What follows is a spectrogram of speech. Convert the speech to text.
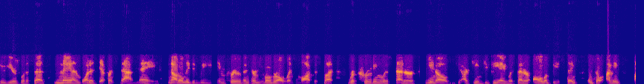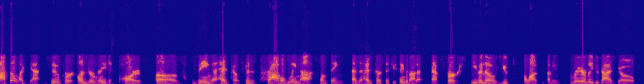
two years would have said, man, what a difference that made. Not only did we improve in terms of overall wins and losses, but recruiting was better. You know, our team GPA was better, all of these things. And so, I mean, I felt like that super underrated part of being a head coach because it's probably not something as a head coach that you think about it at first, even though you, a lot, of, I mean, rarely do guys go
